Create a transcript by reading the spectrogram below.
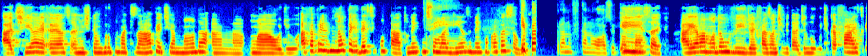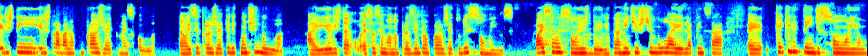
A tia, é- é- a gente tem um grupo no WhatsApp, a tia manda a- um áudio, até para ele não perder esse contato, nem com os Sim. coleguinhas e nem com o professor. E Pra não ficar no ócio total. Isso, é. Aí ela manda um vídeo, aí faz uma atividade lúdica, faz. Eles têm, eles trabalham com projeto na escola. Então esse projeto ele continua. Aí essa semana, por exemplo, é o projeto dos sonhos. quais são os sonhos dele. Então a gente estimula ele a pensar é, o que é que ele tem de sonho,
